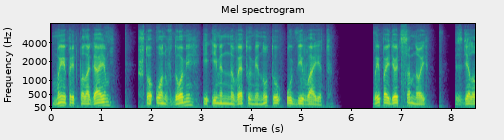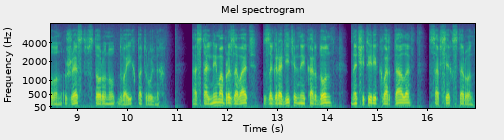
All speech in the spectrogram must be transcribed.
«Мы предполагаем, что он в доме и именно в эту минуту убивает». Вы пойдете со мной. Сделал он жест в сторону двоих патрульных. Остальным образовать заградительный кордон на четыре квартала со всех сторон.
